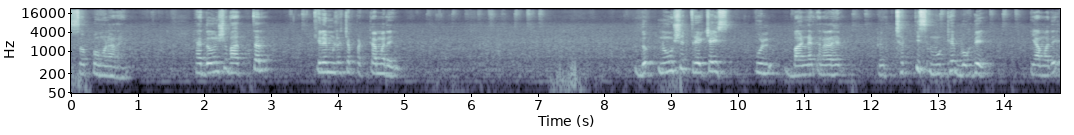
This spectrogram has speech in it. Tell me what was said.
सोपं होणार आहे. ह्या दोनशे बहात्तर किलोमीटरच्या पट्ट्यामध्ये दो नऊशे त्रेचाळीस पूल बांधण्यात येणार आहेत आणि छत्तीस मोठे बोगदे यामध्ये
